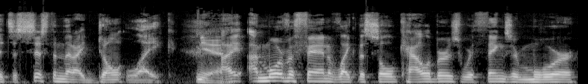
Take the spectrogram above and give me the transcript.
it's a system that I don't like. Yeah. I, I'm more of a fan of like the Soul Calibers, where things are more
